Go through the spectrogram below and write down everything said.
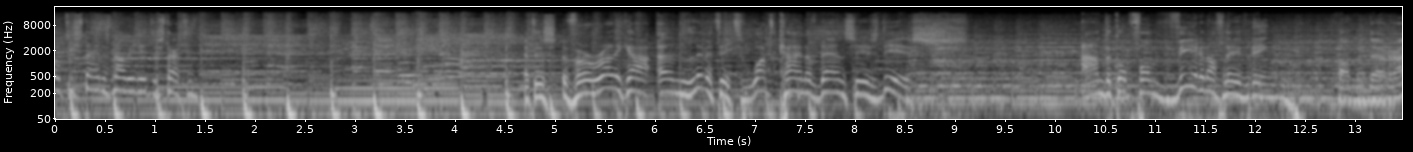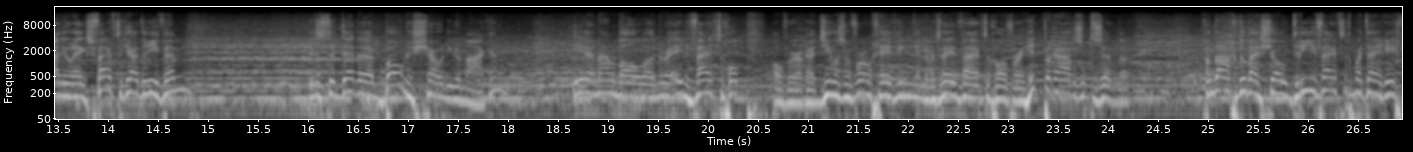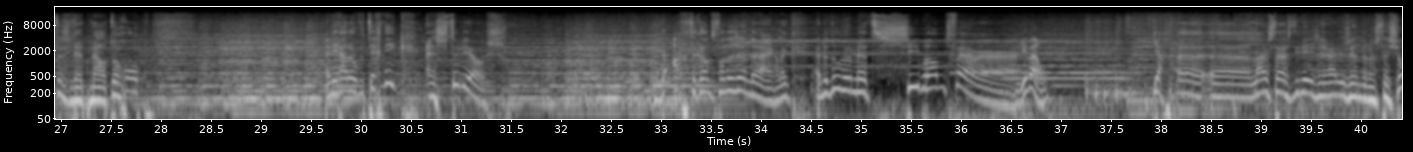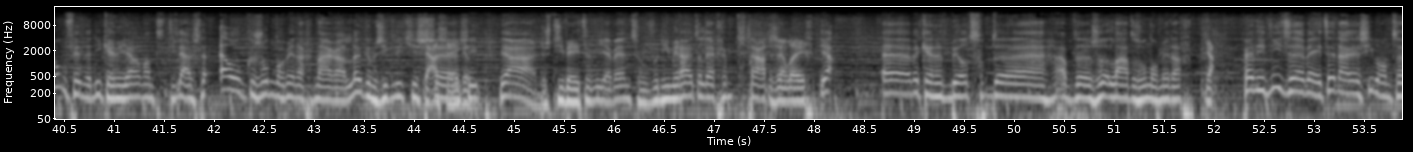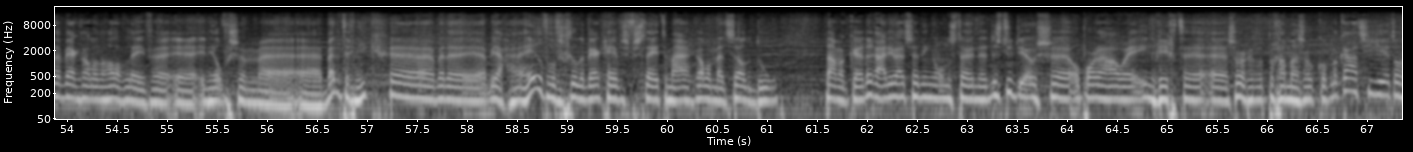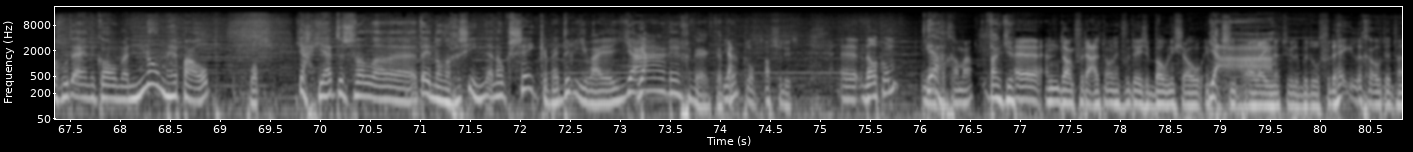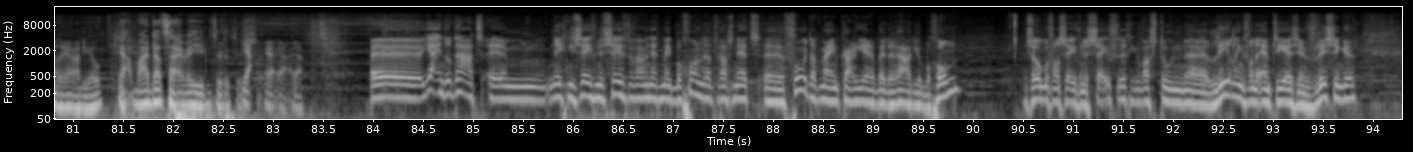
Loopt die Snijders nou weer in te starten. Het is Veronica Unlimited. What kind of dance is this? Aan de kop van weer een aflevering van de radioreeks 50 jaar 3FM. Dit is de derde bonusshow die we maken. Eerder namen we al eh, nummer 51 op over eh, jingles en vormgeving. En nummer 52 over hitparades op de zender. Vandaag doen wij show 53, Martijn Richters. Let nou toch op. En die gaat over techniek en studio's. De achterkant van de zender eigenlijk. En dat doen we met Siebrand Ferrer. Jawel. Ja, eh, eh, luisteraars die deze radiozender een station vinden, die kennen jou. Want die luisteren elke zondagmiddag naar eh, leuke muziekliedjes. Ja, zeker. Ja, dus die weten wie jij bent. Hoeven we niet meer uit te leggen. Straten zijn leeg. Ja, eh, we kennen het beeld op de, op de late zondagmiddag. Ja. Voor die het niet eh, weten, nou, Siebrand eh, werkt al een half leven in Hilversum bij de techniek. bij de, ja, heel veel verschillende werkgevers versleten, maar eigenlijk allemaal met hetzelfde doel. Namelijk de radio-uitzendingen ondersteunen, de studio's op orde houden, inrichten. zorgen dat de programma's ook op locatie tot een goed einde komen. Noem het maar op. Klopt. Ja, je hebt dus wel het een en ander gezien. En ook zeker bij drie, waar je jaren gewerkt hebt. Ja, hè? klopt, absoluut. Eh, welkom in Ja. programma. Dank je. Eh, en dank voor de uitnodiging voor deze bonusshow. In Ja. principe alleen natuurlijk bedoeld voor de hele grote de radio. ja, maar dat zijn we hier natuurlijk dus. Ja, ja, ja. ja. Eh, ja, inderdaad. ehm, 1977 waar we net mee begonnen. Dat was net voordat mijn carrière bij de radio begon. Zomer van 77. Ik was toen leerling van de MTS in Vlissingen.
